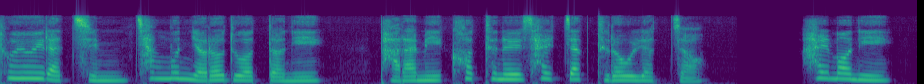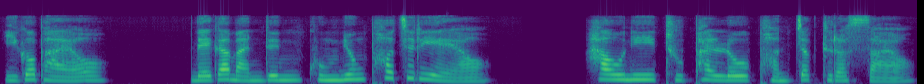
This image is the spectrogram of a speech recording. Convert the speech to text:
토요일 아침 창문 열어두었더니 바람이 커튼을 살짝 들어올렸죠. 할머니, 이거 봐요. 내가 만든 공룡 퍼즐이에요. 하온이 두 팔로 번쩍 들었어요.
